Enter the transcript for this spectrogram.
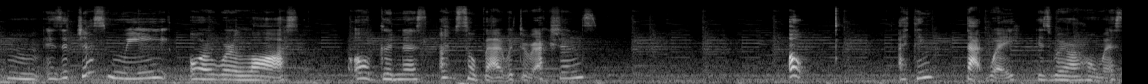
Hmm, is it just me or we're lost? Oh goodness, I'm so bad with directions. Oh, I think that way is where our home is.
